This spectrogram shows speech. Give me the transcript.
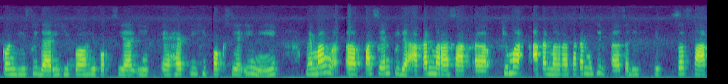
kondisi dari hipohipoksia eh, happy hipoksia ini memang uh, pasien tidak akan merasa uh, cuma akan merasakan mungkin uh, sedikit sesak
